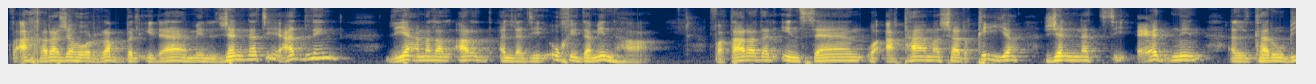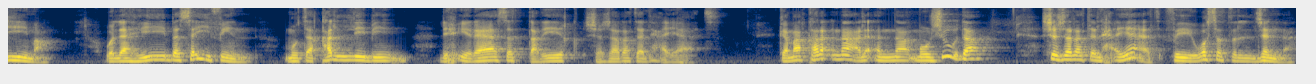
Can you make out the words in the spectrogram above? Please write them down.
فأخرجه الرب الإله من الجنة عدل ليعمل الأرض التي أخذ منها. فطرد الإنسان وأقام شرقية جنة عدن الكروبيمة ولهيب سيف متقلب لحراسة طريق شجرة الحياة. كما قرأنا على أن موجودة شجرة الحياة في وسط الجنة.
